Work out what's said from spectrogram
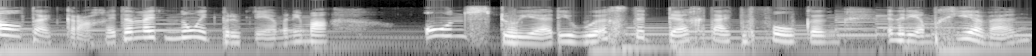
altyd krag het en hulle het nooit probleme nie, maar ons twee die hoogste digtheid bevolking in die omgewing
